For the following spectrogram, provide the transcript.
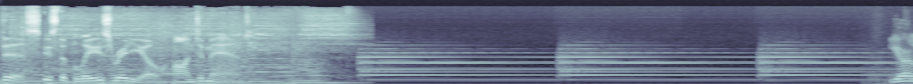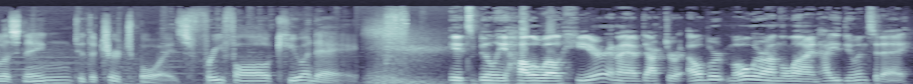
This is the Blaze Radio on demand. You're listening to the Church Boys Free Fall Q&A. It's Billy Hallowell here, and I have Dr. Albert Mohler on the line. How you doing today?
